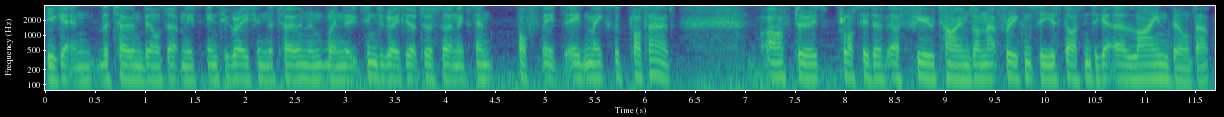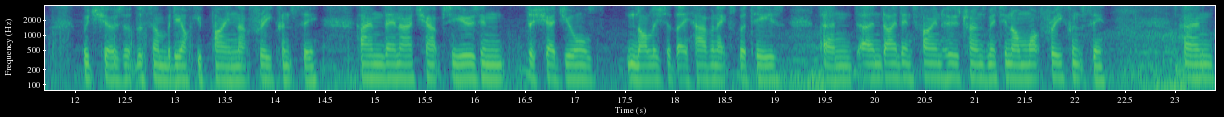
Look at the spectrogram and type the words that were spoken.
you're getting the tone builds up and it's integrating the tone and when it's integrated up to a certain extent off it, it makes the plot out after it's plotted a, a, few times on that frequency you're starting to get a line build up which shows that there's somebody occupying that frequency and then our chaps are using the schedules knowledge that they have and expertise, and, and identifying who's transmitting on what frequency. And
